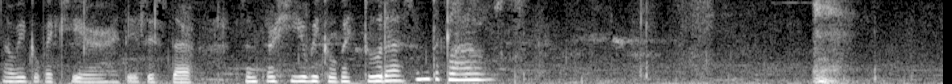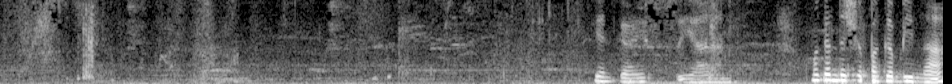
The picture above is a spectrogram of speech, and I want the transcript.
Now we go back here. This is the center. Here we go back to the Santa Claus. Yan guys, yan. Maganda siya pag gabi na.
